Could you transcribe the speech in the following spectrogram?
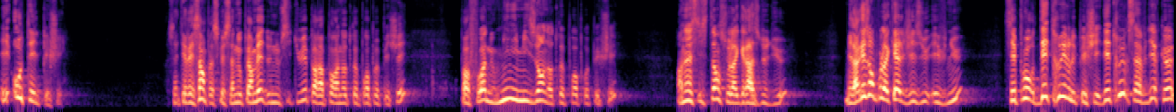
et ôter le péché. C'est intéressant parce que ça nous permet de nous situer par rapport à notre propre péché Parfois, nous minimisons notre propre péché en insistant sur la grâce de Dieu. Mais la raison pour laquelle Jésus est venu, c'est pour détruire le péché. Détruire, ça veut dire que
